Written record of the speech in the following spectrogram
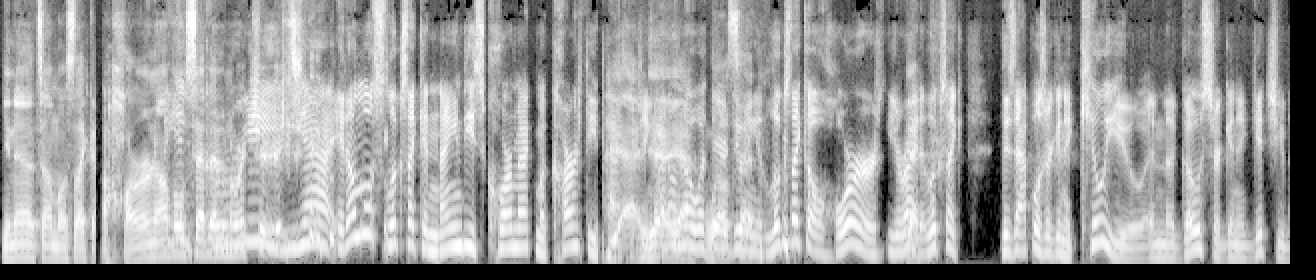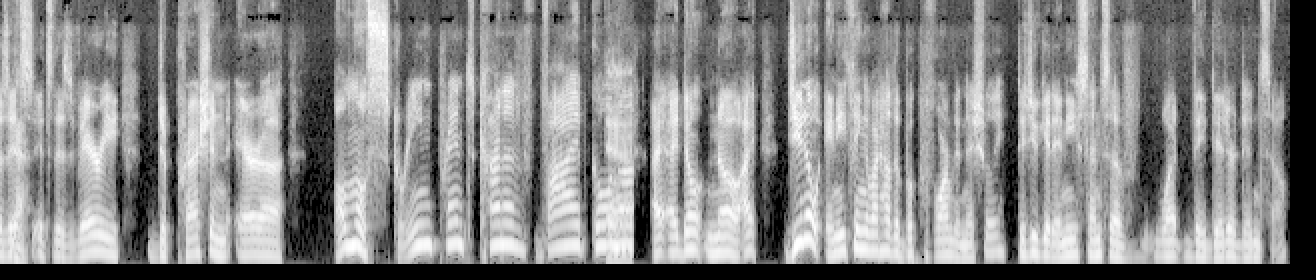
You know, it's almost like a horror novel set at an orchard. yeah, it almost looks like a '90s Cormac McCarthy packaging. yeah, I don't yeah. know what Well they're doing. said. It looks like a horror. You're right. Yeah. It looks like these apples are going to kill you, and the ghosts are going to get you because it's it's this very depression era, almost screen print kind of vibe going Yeah. on. I, I don't know. I do you know anything about how the book performed initially? Did you get any sense of what they did or didn't sell?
